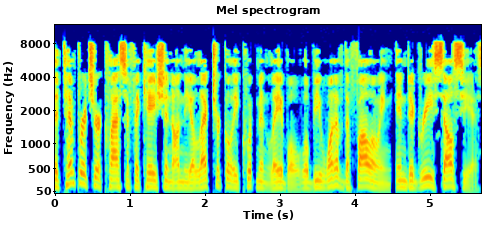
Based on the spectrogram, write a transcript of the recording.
The temperature classification on the electrical equipment label will be one of the following in degree Celsius.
